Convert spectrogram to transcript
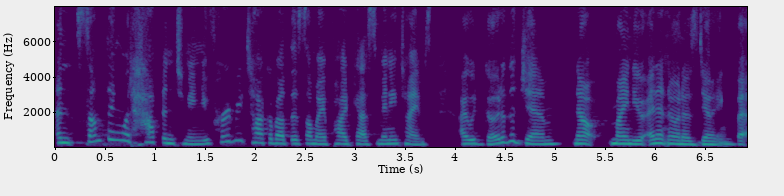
and something would happen to me and you've heard me talk about this on my podcast many times i would go to the gym now mind you i didn't know what i was doing but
